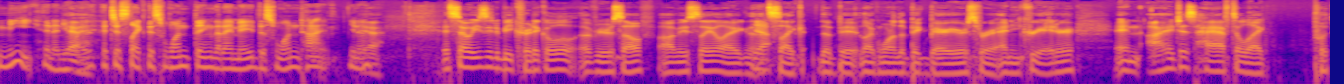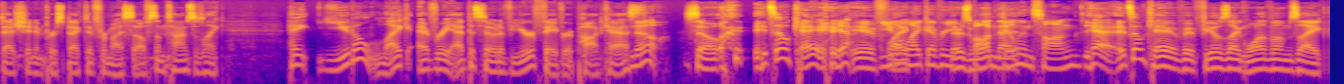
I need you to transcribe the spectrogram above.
me in any Yeah. way. It's just like this one thing that I made this one time, you know? Yeah. It's so easy to be critical of yourself, obviously. Like that's like the bit like one of the big barriers for any creator. And I just have to like put that shit in perspective for myself. Sometimes it's like, hey, you don't like every episode of your favorite podcast. No. So it's okay Yeah. if you don't like every there's Bob one that Dylan song. yeah, it's okay if it feels like one of them's like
